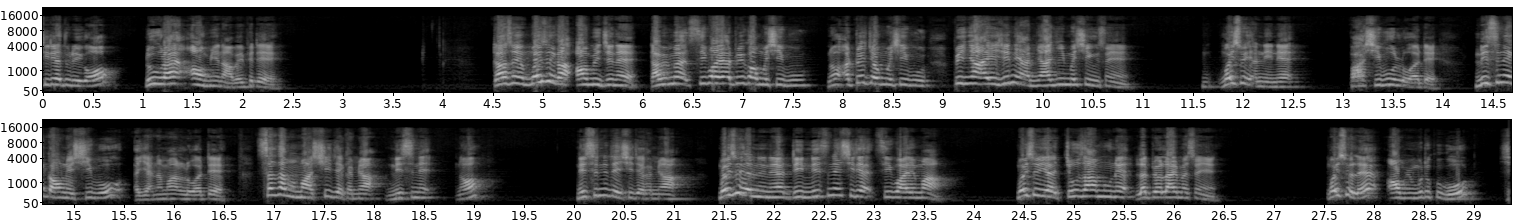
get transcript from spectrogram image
ရှိတဲ့သူတွေကလူတိုင်းအောင်မြင်တာပဲဖြစ်တယ်ဒါဆိုရင်မွေးဆွေကအောင်မြင်ခြင်းနဲ့ဒါပေမဲ့စီးပွားရေးအတွေးခေါမရှိဘူးเนาะအတွေ့အကြုံမရှိဘူးပညာအရေးချင်းနဲ့အများကြီးမရှိဘူးဆိုရင်မွေးဆွေအနေနဲ့ဘာရှိဖို့လိုအပ်တယ်နိစနစ်ကောင်းနေရှိဖို့အရန်မလိုအပ်တယ်ဆက်ဆက်မမရှိတယ်ခင်ဗျနိစနစ်เนาะနိစနစ်တွေရှိတယ်ခင်ဗျမွေးဆွေအနေနဲ့ဒီနိစနစ်ရှိတဲ့စီးပွားရေးမှာမွေးဆွေရဲ့စူးစမ်းမှုနဲ့လက်တွဲလိုက်မှဆိုရင် မိတ်ဆွေလည်းအောင်မြင်မှုတစ်ခုကိုရ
